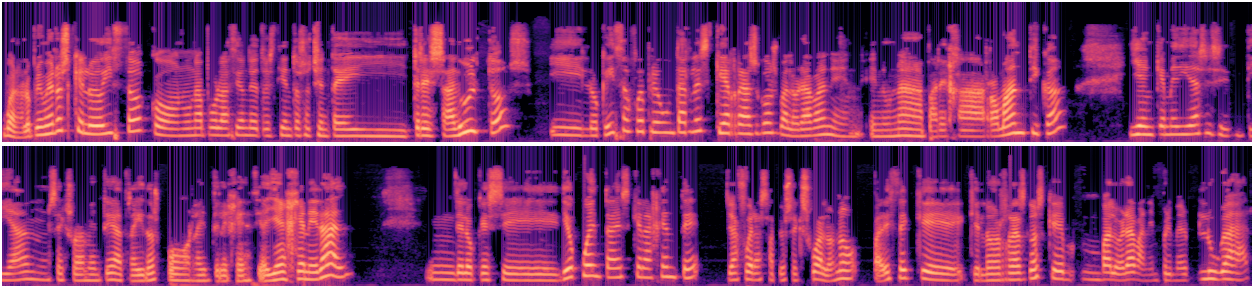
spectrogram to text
Bueno, lo primero es que lo hizo con una población de 383 adultos y lo que hizo fue preguntarles qué rasgos valoraban en, una pareja romántica y en qué medida se sentían sexualmente atraídos por la inteligencia. Y en general, de lo que se dio cuenta es que la gente, ya fuera sapiosexual o no, parece que los rasgos que valoraban en primer lugar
